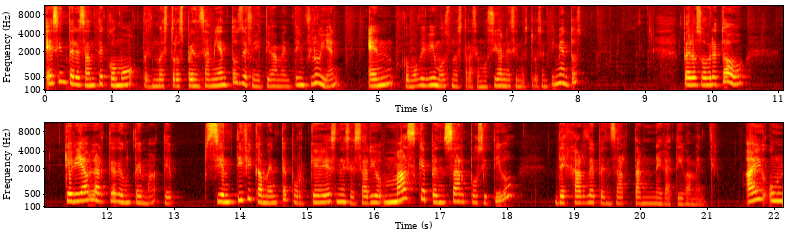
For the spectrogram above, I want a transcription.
es interesante cómo pues, nuestros pensamientos definitivamente influyen en cómo vivimos nuestras emociones y nuestros sentimientos, pero sobre todo quería hablarte de un tema de científicamente por qué es necesario, más que pensar positivo, dejar de pensar tan negativamente. Hay un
